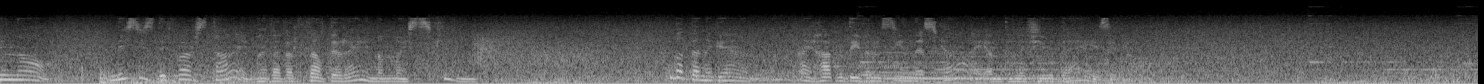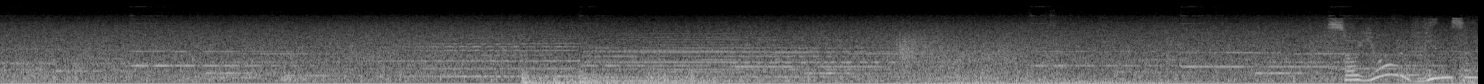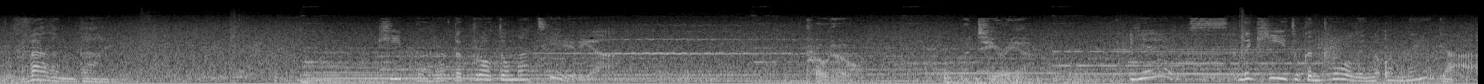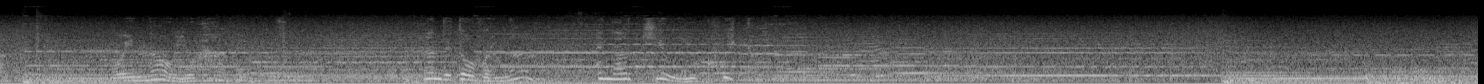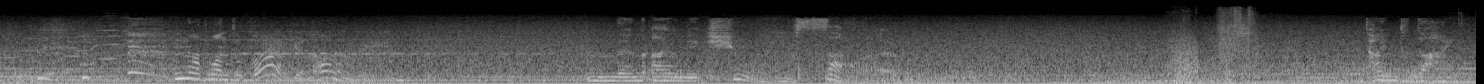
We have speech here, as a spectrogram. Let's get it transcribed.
You know, this is the first time I've ever felt the rain on my skin. But then again, I haven't even seen the sky until a few days ago. So you're Vincent Valentine, keeper of the proto-materia. Proto. Materia. Yes, the key to controlling Omega. We know you have it. Hand it over now, and I'll kill you quickly. Not one to bargain, are we? Then I'll make sure you suffer. Time to die.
